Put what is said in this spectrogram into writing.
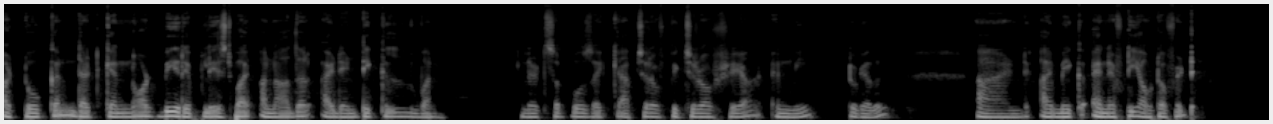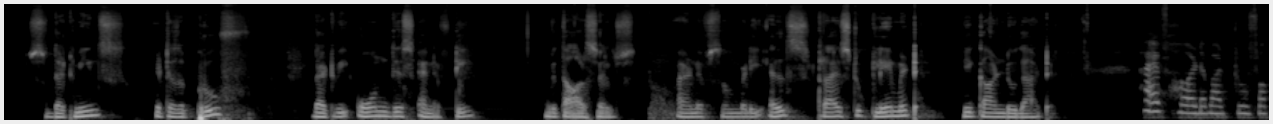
a token that can not be replaced by another identical one Let's suppose I capture a picture of Shreya and me together. And I make an NFT out of it. So that means it is a proof that we own this NFT with ourselves. And if somebody else tries to claim it, he can't do that. I've heard about proof of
